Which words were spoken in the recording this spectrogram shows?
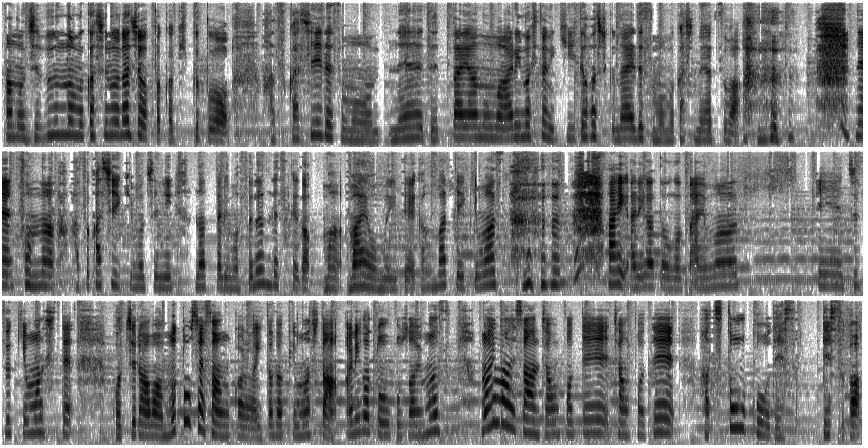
あの自分の昔のラジオとか聞くと恥ずかしいですもんね。絶対あの周りの人に聞いてほしくないですもん、昔のやつは。ね、そんな恥ずかしい気持ちになったりもするんですけど、まあ前を向いて頑張っていきます。はい、ありがとうございます。ますえー、続きまして、こちらは元瀬さんからいただきました。ありがとうございます。まいまいさん、ちゃんぽてー、ちゃんぽてー、初投稿です。ですが、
